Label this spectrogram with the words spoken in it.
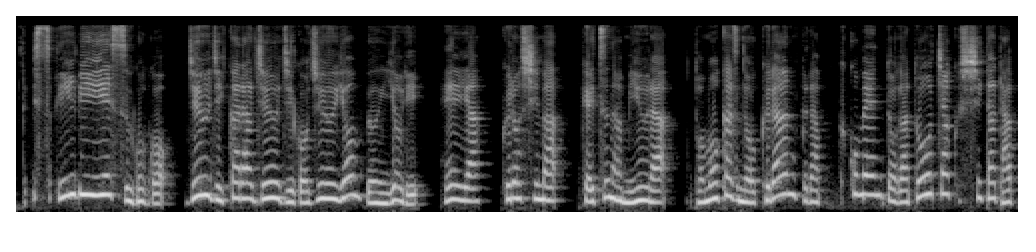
TBS 午後10時から10時54分より、平野、黒島、ケツナ三浦、友和のクランプラップコメントが到着したタップ。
